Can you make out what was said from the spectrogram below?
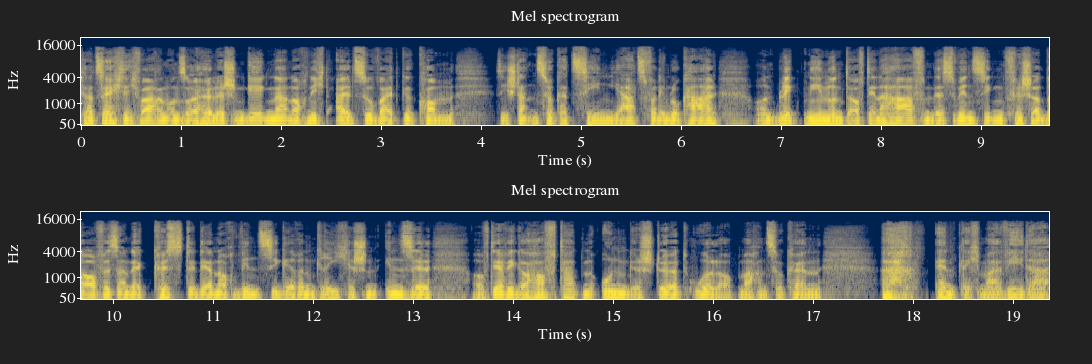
Tatsächlich waren unsere höllischen Gegner noch nicht allzu weit gekommen. Sie standen circa zehn Yards vor dem Lokal und blickten hinunter auf den Hafen des winzigen Fischerdorfes an der Küste der noch winzigeren griechischen Insel, auf der wir gehofft hatten, ungestört Urlaub machen zu können. Ach, endlich mal wieder.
